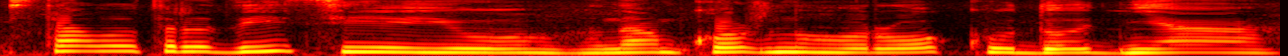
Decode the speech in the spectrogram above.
Стало традицією нам кожного року до Дня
